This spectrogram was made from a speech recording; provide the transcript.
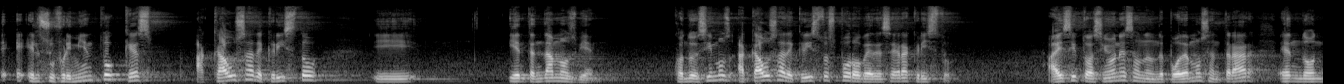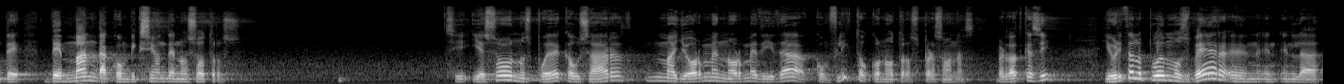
e, e, el sufrimiento que es a causa de Cristo y, y entendamos bien. Cuando decimos a causa de Cristo es por obedecer a Cristo. Hay situaciones en donde podemos entrar en donde demanda convicción de nosotros. ¿Sí? Y eso nos puede causar mayor, menor medida conflicto con otras personas, ¿verdad que sí? Y ahorita lo podemos ver en, la,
